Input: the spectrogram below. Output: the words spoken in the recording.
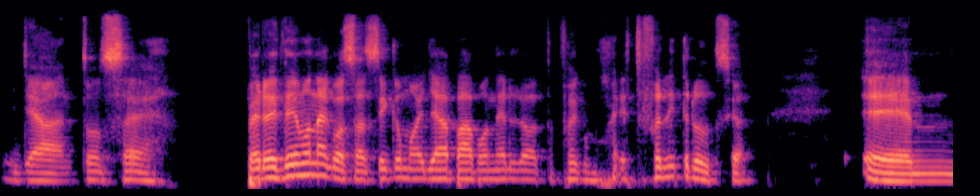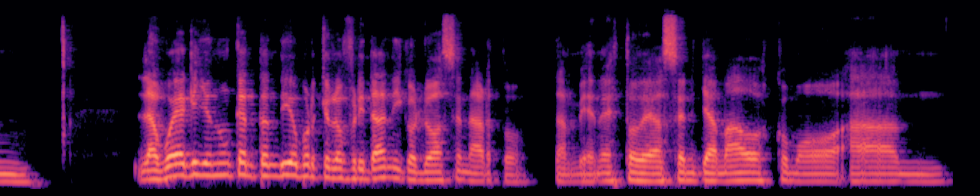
Ya, entonces. Pero dime una cosa, así como ya para ponerlo, esto fue, como, esto fue la introducción. Eh, la wea que yo nunca he entendido porque los británicos lo hacen harto también, esto de hacer llamados como a mm,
